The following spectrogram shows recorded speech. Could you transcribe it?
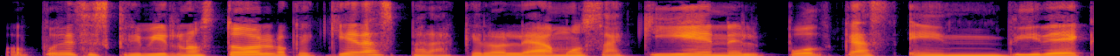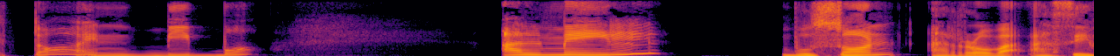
O puedes escribirnos todo lo que quieras para que lo leamos aquí en el podcast en directo, en vivo, al mail buzón arroba así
